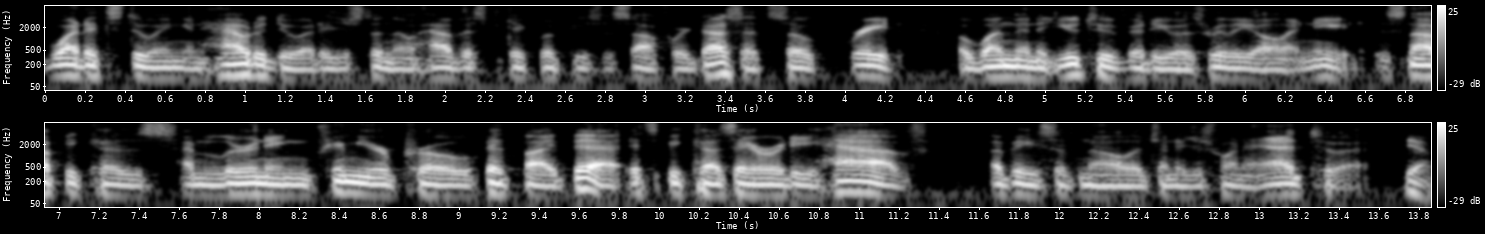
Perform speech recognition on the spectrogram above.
what it's doing and how to do it. I just don't know how this particular piece of software does it. So great. A one minute YouTube video is really all I need. It's not because I'm learning Premiere Pro bit by bit. It's because I already have a base of knowledge and I just want to add to it. Yeah.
